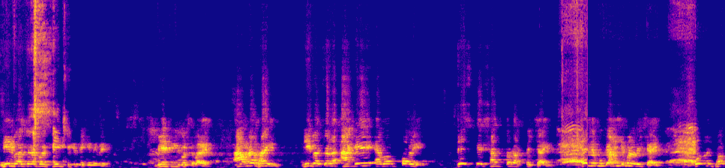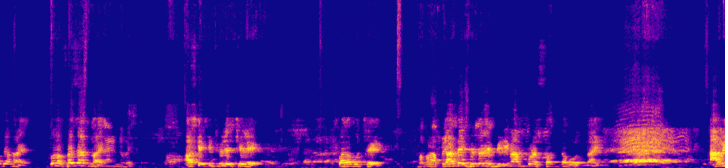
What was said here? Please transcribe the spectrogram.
নির্বাচনের পরে বিএনপিকে দেখে নেবে। বিএনপি করতে পারে? আমরা ভাই, নির্বাচনের আগে এবং পরে দেশকে শান্ত রাখতে চাই। মুখে হাসি পড়াতে চাই। কোন ঝগড়া নয়। কোন ফেসাদ নয়। আজকে কিছু কিছু ছেলে কথা বলছে, তাদের ভিতরে মিনিমাম কোন শ্রদ্ধা বোধ নাই। আমি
